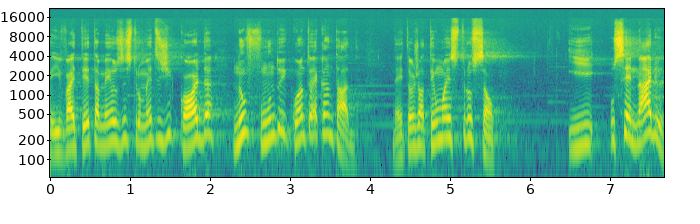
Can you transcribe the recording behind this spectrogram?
e vai ter também os instrumentos de corda no fundo enquanto é cantado. Né? Então já tem uma instrução. E o cenário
